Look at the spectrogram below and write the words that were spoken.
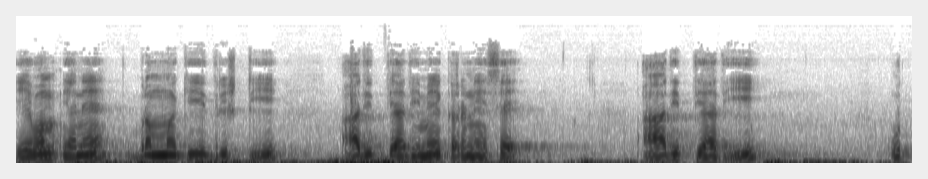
एवं यानी ब्रह्म की दृष्टि आदित्यादि में करने से। आदित्यादि उत,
